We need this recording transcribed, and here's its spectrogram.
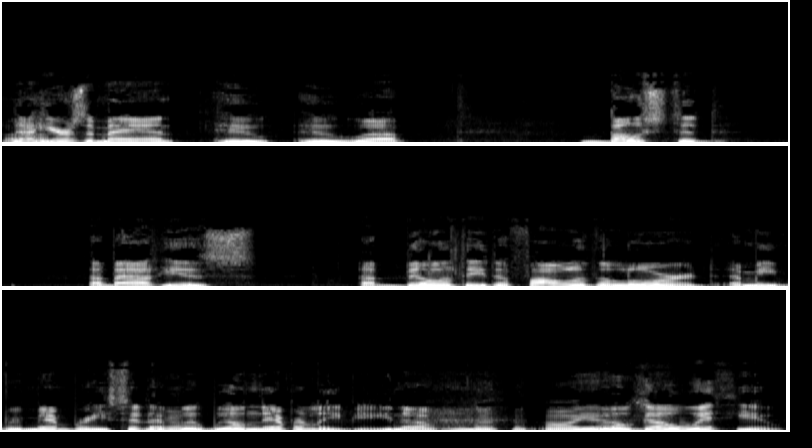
Now, here's a man who who uh, boasted about his ability to follow the Lord. I mean, remember, he said, Yeah. we'll, "We'll never leave you. You know, Oh, yes. we'll go with you."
